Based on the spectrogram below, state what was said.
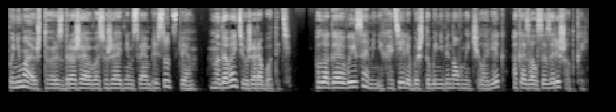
Понимаю, что раздражаю вас уже одним своим присутствием, но давайте уже работать. Полагаю, вы и сами не хотели бы, чтобы невиновный человек оказался за решеткой.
